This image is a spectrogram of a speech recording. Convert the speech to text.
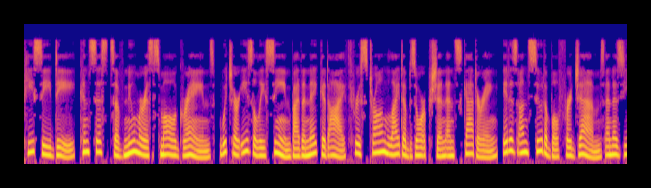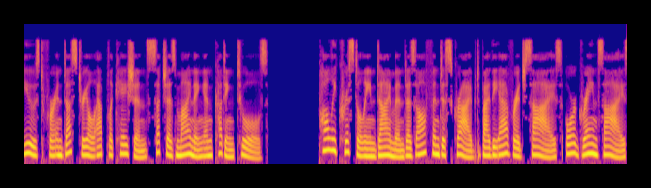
(PCD) consists of numerous small grains, which are easily seen by the naked eye through strong light absorption and scattering. It is unsuitable for gems and is used for industrial applications such as mining and cutting tools. Polycrystalline diamond is often described by the average size or grain size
